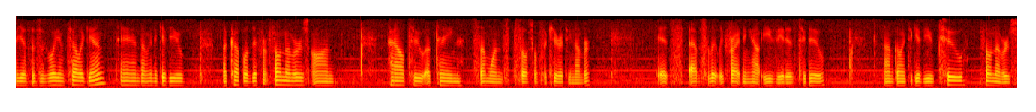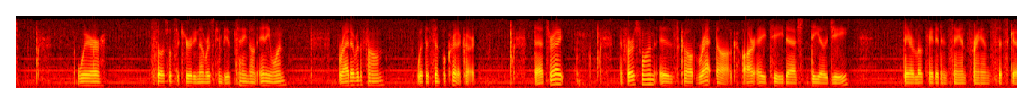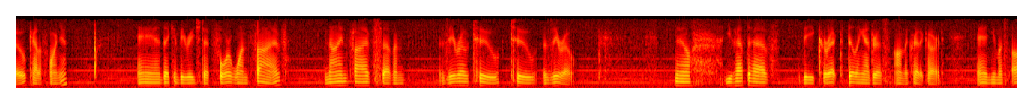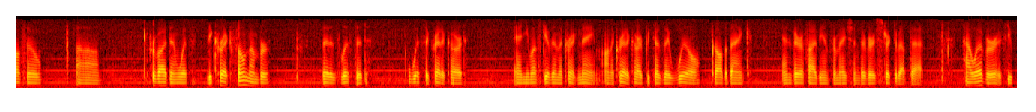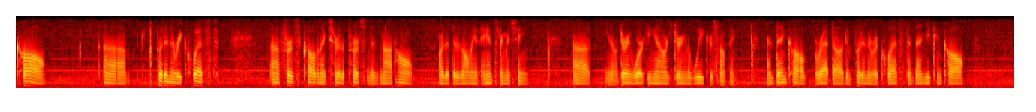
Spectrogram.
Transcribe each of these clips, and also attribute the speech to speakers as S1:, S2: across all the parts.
S1: Uh, yes, this is William Tell again, and I'm going to give you a couple of different phone numbers on how to obtain someone's social security number. It's absolutely frightening how easy it is to do. I'm going to give you two phone numbers where social security numbers can be obtained on anyone right over the phone with a simple credit card. That's right. The first one is called RatDog, R-A-T-D-O-G. They are located in San Francisco, California. And they can be reached at 415-957-0220. Now, you have to have the correct billing address on the credit card. And you must also uh, provide them with the correct phone number that is listed with the credit card, and you must give them the correct name on the credit card because they will call the bank and verify the information. They're very strict about that. However, if you call, uh, put in a request, uh, first call to make sure the person is not home or that there's only an answering machine, uh, you know, during working hours during the week or something. And then call RatDog and put in the request, and then you can call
